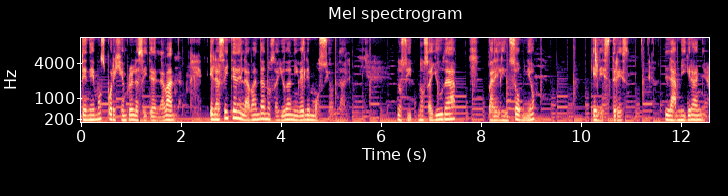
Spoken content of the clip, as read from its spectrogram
Tenemos, por ejemplo, el aceite de lavanda. El aceite de lavanda nos ayuda a nivel emocional. Nos, nos ayuda para el insomnio, el estrés, la migraña,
